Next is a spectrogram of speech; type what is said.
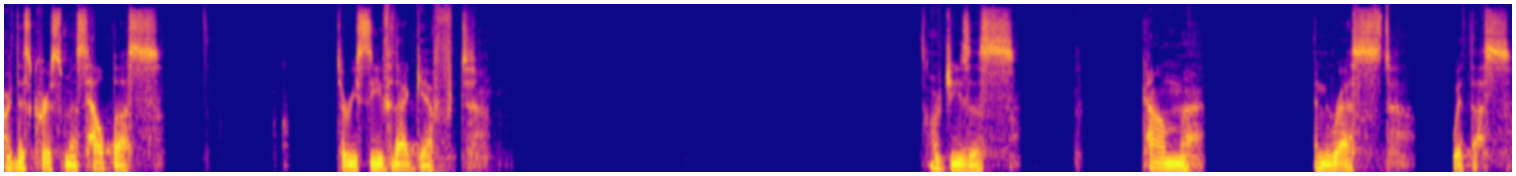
Or this Christmas, help us to receive that gift. Lord Jesus, come and rest with us.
